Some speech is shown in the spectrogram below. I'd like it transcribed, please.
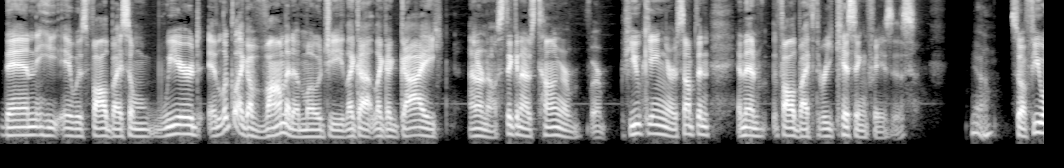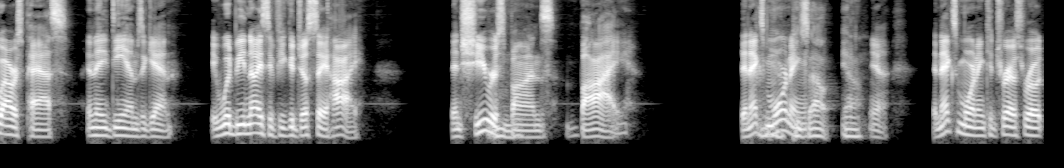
Then he it was followed by some weird. It looked like a vomit emoji, like a like a guy, I don't know, sticking out his tongue or or puking or something, and then followed by three kissing phases. Yeah. So a few hours pass, and then he DMs again. It would be nice if you could just say hi. Then she responds, "Bye." The next morning, Peace out. Yeah. yeah. The next morning, Contreras wrote,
